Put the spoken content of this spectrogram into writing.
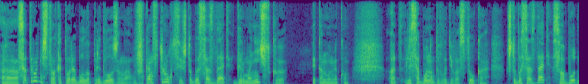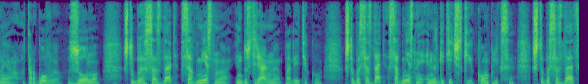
э, сотрудничество, которое было предложено в конструкции, чтобы создать гармоническую экономику, от Лиссабона до Владивостока, чтобы создать свободную торговую зону, чтобы создать совместную индустриальную политику, чтобы создать совместные энергетические комплексы, чтобы создать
